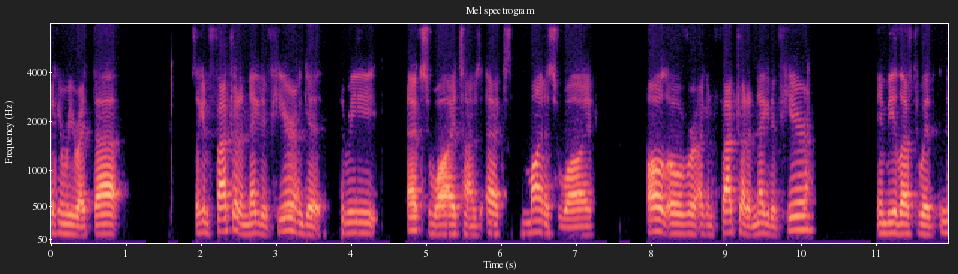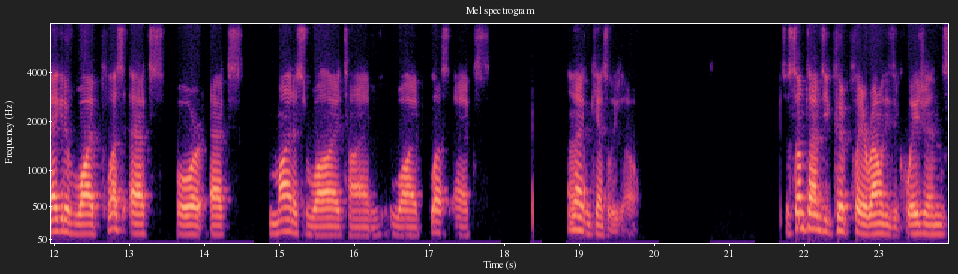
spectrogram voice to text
I can rewrite that. So I can factor out a negative here and get 3xy times x minus y all over. I can factor out a negative here and be left with negative y plus x or x minus y times y plus x. And I can cancel these out. So sometimes you could play around with these equations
